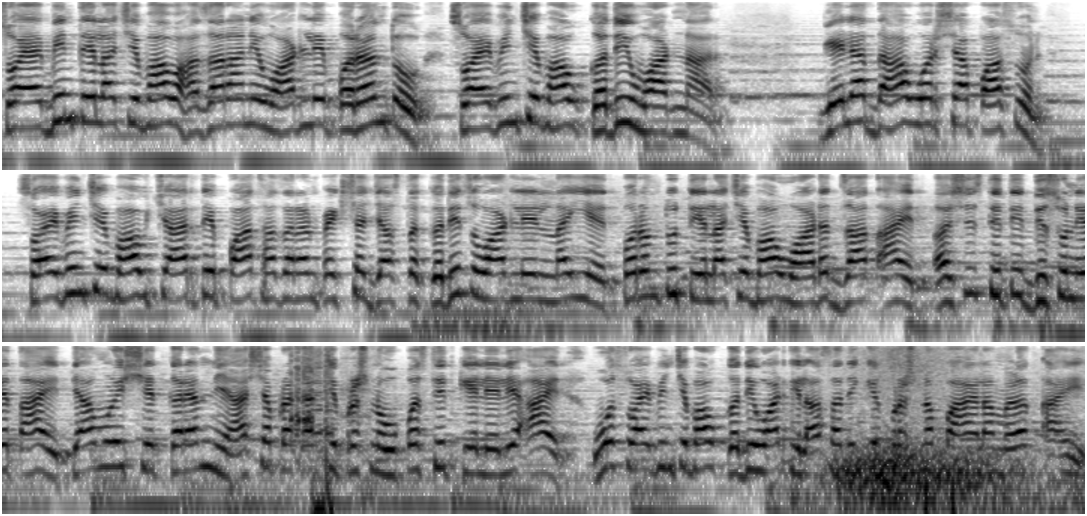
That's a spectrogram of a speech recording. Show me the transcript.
सोयाबीन तेलाचे भाव हजाराने वाढले परंतु सोयाबीनचे भाव कधी वाढणार? गेल्या दहा वर्षापासून सोयाबीनचे भाव चार ते पाच हजारांपेक्षा जास्त कधीच वाढलेले नाही आहेत परंतु तेलाचे भाव वाढत जात आहेत अशी स्थिती दिसून येत आहे. त्यामुळे शेतकऱ्यांनी अशा प्रकारचे प्रश्न उपस्थित केलेले आहेत व सोयाबीनचे भाव कधी वाढतील असा देखील प्रश्न पाहायला मिळत आहे.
